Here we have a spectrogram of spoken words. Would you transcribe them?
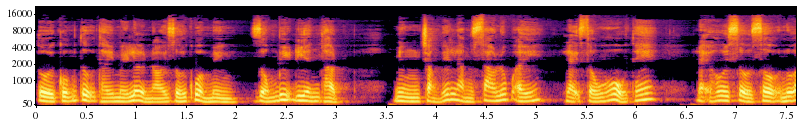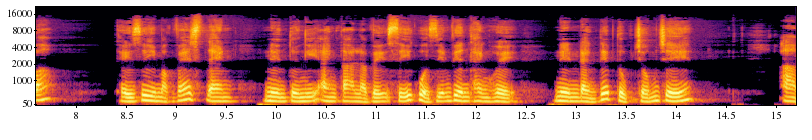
Tôi cũng tự thấy mấy lời nói dối của mình giống bị điên thật, nhưng chẳng biết làm sao lúc ấy lại xấu hổ thế, lại hơi sợ sợ nữa. Thấy Duy mặc vest đen nên tôi nghĩ anh ta là vệ sĩ của diễn viên Thanh Huệ nên đành tiếp tục chống chế. À,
